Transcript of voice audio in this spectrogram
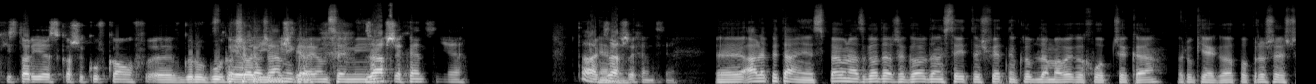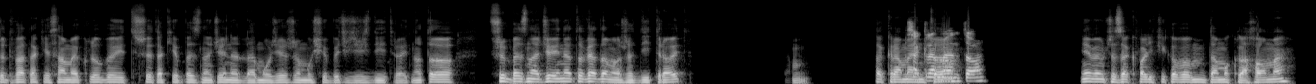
historie z koszykówką w, w głównej z roli. Myślę, grającymi. Zawsze chętnie. Tak, nie zawsze wiem. chętnie. E, ale pytanie, spełna zgoda, że Golden State to świetny klub dla małego chłopczyka, Rukiego. Poproszę jeszcze dwa takie same kluby i trzy takie beznadziejne dla młodzieży. Musi być gdzieś Detroit. No to trzy beznadziejne to wiadomo, że Detroit. Tam Sacramento. Sacramento. Nie wiem, czy zakwalifikowałbym tam Oklahoma.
